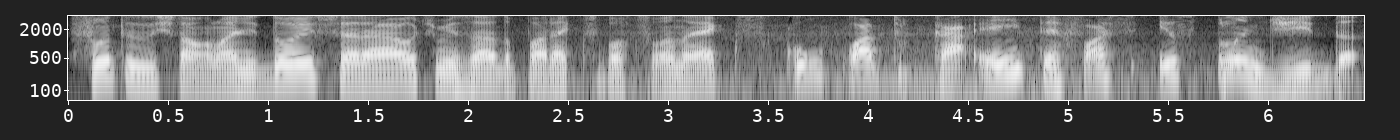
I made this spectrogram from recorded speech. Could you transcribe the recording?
Phantasy Star Online 2 será otimizado para Xbox One X com 4K e interface expandida.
